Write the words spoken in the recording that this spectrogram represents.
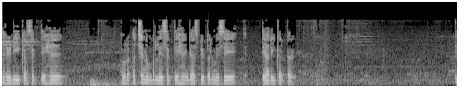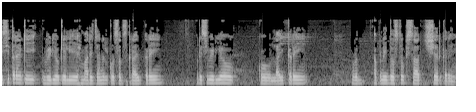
रेडी कर सकते हैं, और अच्छे नंबर ले सकते हैं गैस पेपर में से तैयारी कर कर। इसी तरह की वीडियो के लिए हमारे चैनल को सब्सक्राइब करें, और इस वीडियो को लाइक करें और अपने दोस्तों के साथ शेयर करें।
